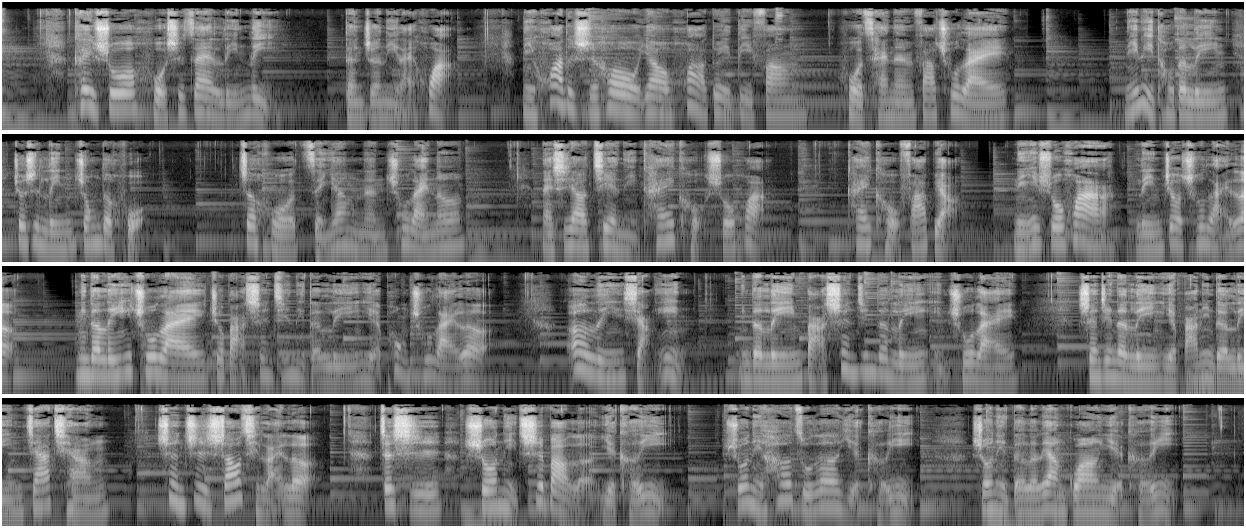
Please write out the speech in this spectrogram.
可以说，火是在磷里，等着你来画。你画的时候要画对地方，火才能发出来。你里头的磷就是磷中的火，这火怎样能出来呢？乃是要借你开口说话，开口发表。你一说话，灵就出来了。你的灵一出来，就把圣经里的灵也碰出来了。二灵响应，你的灵把圣经的灵引出来，圣经的灵也把你的灵加强，甚至烧起来了。这时说你吃饱了也可以，说你喝足了也可以，说你得了亮光也可以，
